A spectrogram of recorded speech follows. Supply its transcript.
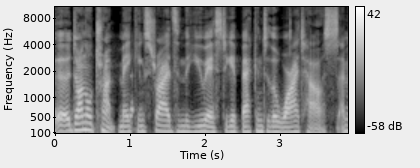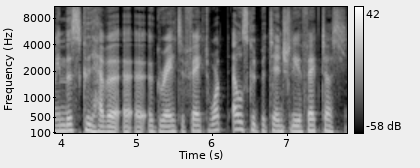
Uh, Donald Trump making strides in the US to get back into the White House. I mean, this could have a, a, a great effect. What else could potentially affect us?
